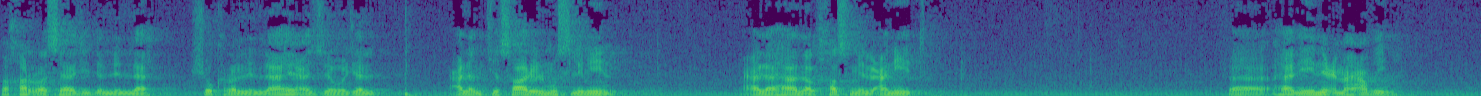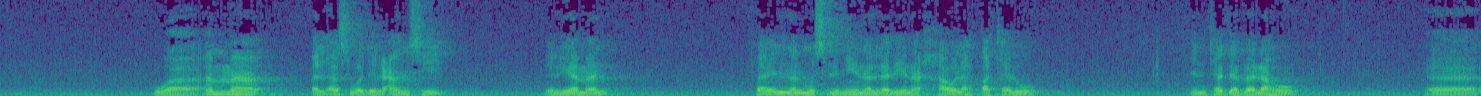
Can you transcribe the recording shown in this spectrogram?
فخر ساجدا لله شكرا لله عز وجل على انتصار المسلمين على هذا الخصم العنيد. فهذه نعمة عظيمة. وأما الأسود العنسي اليمن فإن المسلمين الذين حوله قتلوه. انتدب له آه،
